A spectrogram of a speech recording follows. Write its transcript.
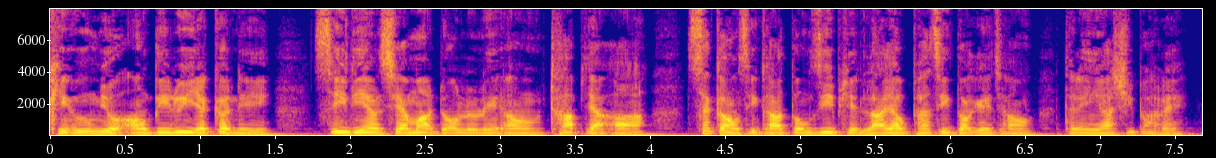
ခင်ဦးမြို့အောင်တီရီရက်ကနေ CDM ဆီယမဒေါ်လွန်လင်းအောင်ထပြအားစစ်ကောင်စီက၃စီးဖြင့်လာရောက်ဖမ်းဆီးသွားခဲ့ကြောင်းသတင်းရရှိပါသည်။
